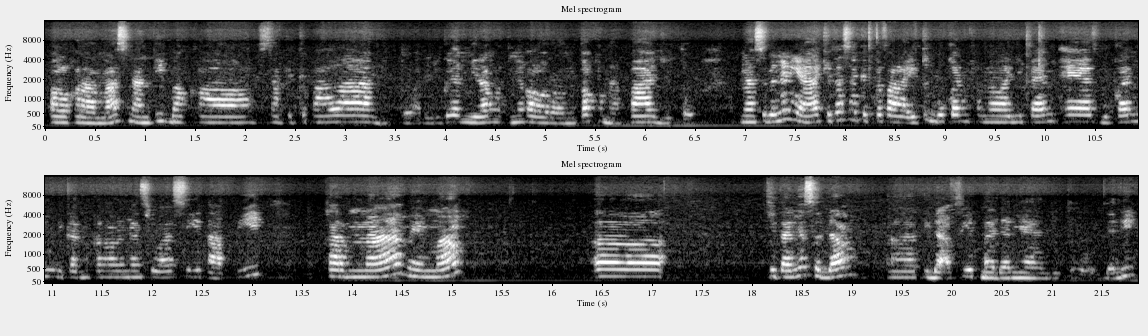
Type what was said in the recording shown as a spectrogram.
kalau keramas nanti bakal sakit kepala gitu. Ada juga yang bilang katanya kalau rontok kenapa gitu. Nah sebenarnya kita sakit kepala itu bukan karena lagi PMS, bukan dikarenakan oleh menstruasi, tapi karena memang eh, kitanya sedang eh, tidak fit badannya gitu. Jadi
